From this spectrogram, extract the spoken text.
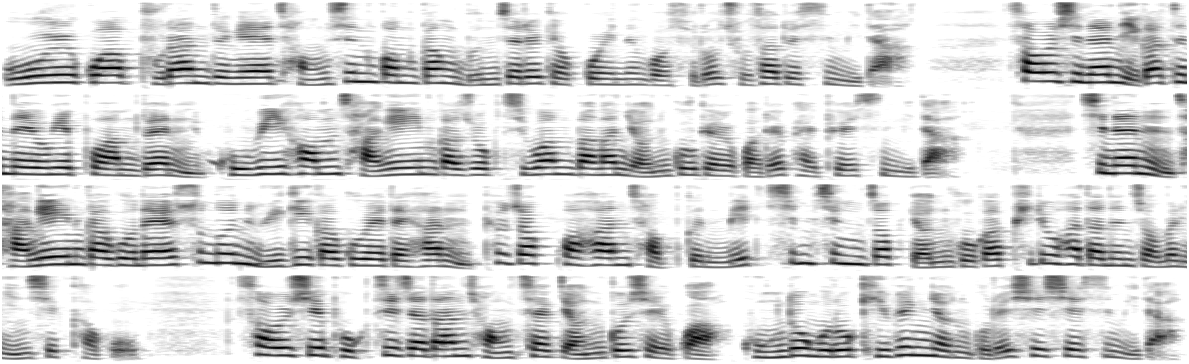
우울과 불안 등의 정신건강 문제를 겪고 있는 것으로 조사됐습니다. 서울시는 이 같은 내용이 포함된 고위험 장애인 가족 지원 방안 연구 결과를 발표했습니다. 시는 장애인 가구 내 숨은 위기 가구에 대한 표적화한 접근 및 심층적 연구가 필요하다는 점을 인식하고 서울시 복지재단 정책연구실과 공동으로 기획연구를 실시했습니다.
